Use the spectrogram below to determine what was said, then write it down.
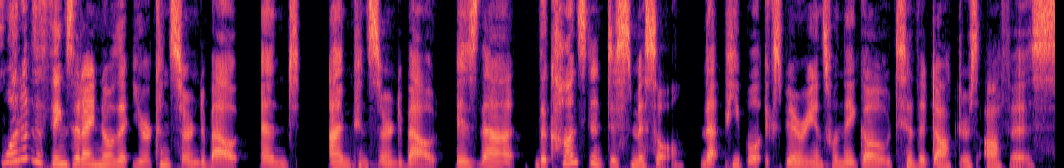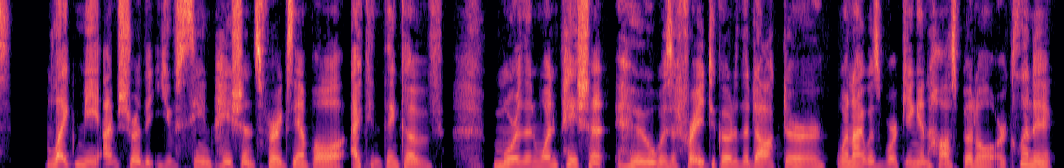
One of the things that I know that you're concerned about and I'm concerned about is that the constant dismissal that people experience when they go to the doctor's office like me, I'm sure that you've seen patients. For example, I can think of more than one patient who was afraid to go to the doctor when I was working in hospital or clinic,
